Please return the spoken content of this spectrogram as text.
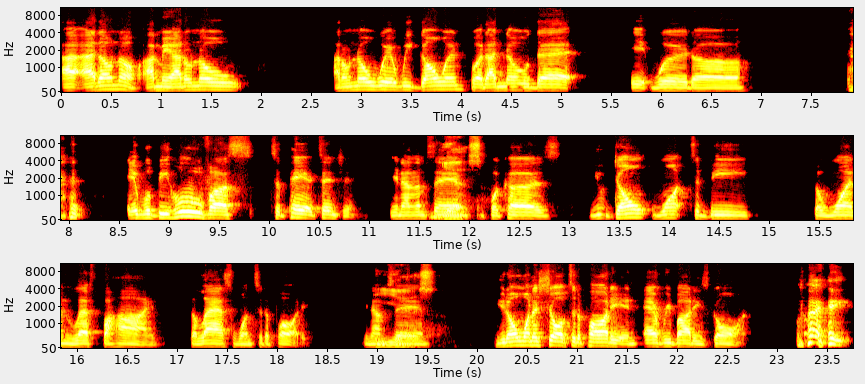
I, I don't know. I mean, I don't know. I don't know where we going, but I know that it would uh it would behoove us to pay attention. You know what I'm saying? Yes. Because you don't want to be the one left behind, the last one to the party. You know what I'm saying? You don't want to show up to the party and everybody's gone. Like,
